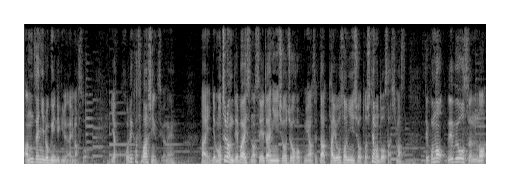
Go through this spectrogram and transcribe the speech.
安全にログインできるようになりますと。いや、これが素晴らしいんですよね。はい、でもちろんデバイスの生体認証情報を組み合わせた多要素認証としても動作します。でこの WebAuthn の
